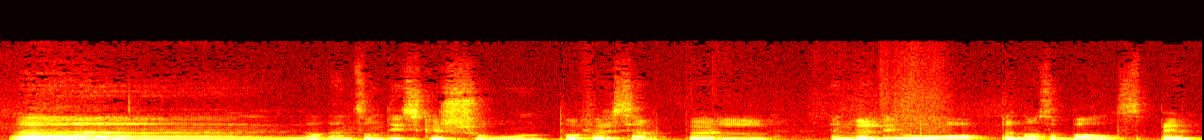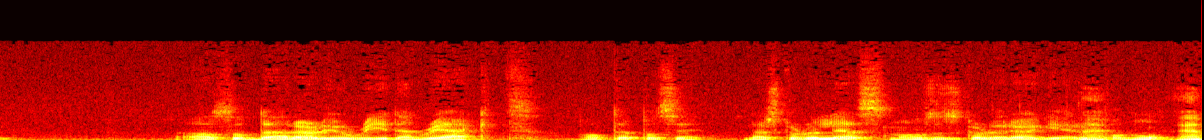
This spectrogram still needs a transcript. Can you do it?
Uh, vi hadde en sånn diskusjon på f.eks. en veldig åpen, altså ballspill. Altså Der er det jo read and react holdt jeg på å si. Der skal du lese noe, og så skal du reagere ja. på noe. Ja.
